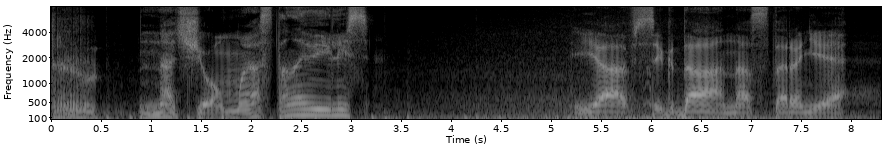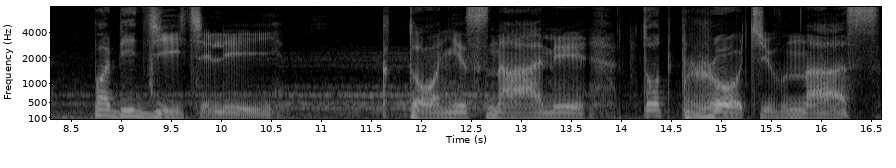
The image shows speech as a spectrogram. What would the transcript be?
Тр... На чем мы остановились? Я всегда на стороне победителей. Кто не с нами, тот против нас.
